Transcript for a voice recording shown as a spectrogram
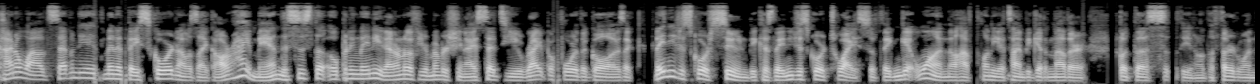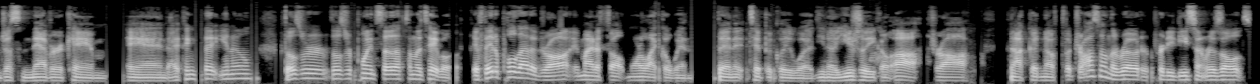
kind of wild. 78th minute they scored, and I was like, all right, man, this is the opening they need. I don't know if you remember, Sheen. I said to you right before the goal, I was like, they need to score soon because they need to score twice. So if they can get one, they'll have plenty of time to get another. But the you know the third one just never came, and I think that you know those were those are points they left on the table. If they'd have pulled out a draw, it might have felt more like a win than it typically would. You know, usually you go, ah, draw, not good enough. But draws on the road are pretty decent results.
